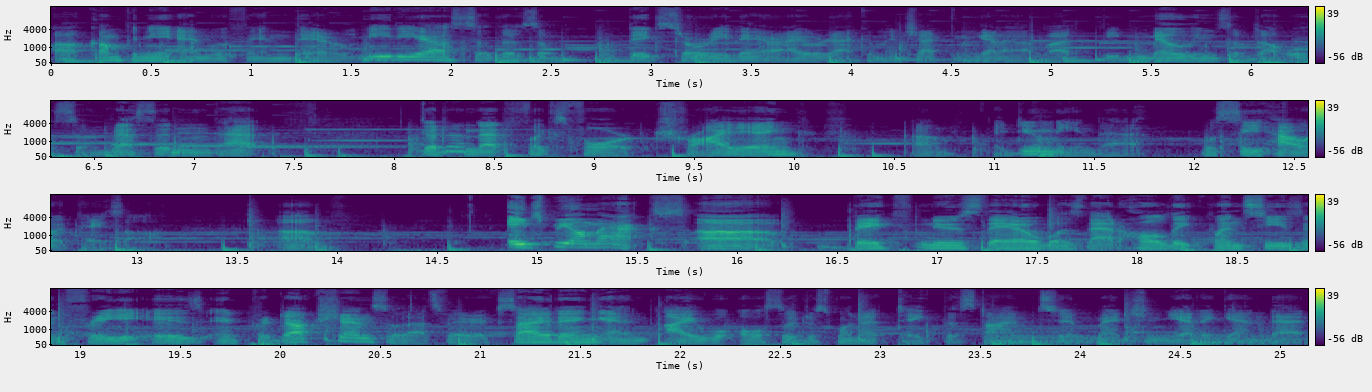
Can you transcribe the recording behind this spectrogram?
uh, company and within their media. So there's a big story there. I would recommend checking it out about the millions of dollars invested in that. Good on Netflix for trying. Um, I do mean that. We'll see how it pays off. Um, HBO Max. Uh, big news there was that Harley Quinn season three is in production, so that's very exciting. And I will also just want to take this time to mention yet again that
